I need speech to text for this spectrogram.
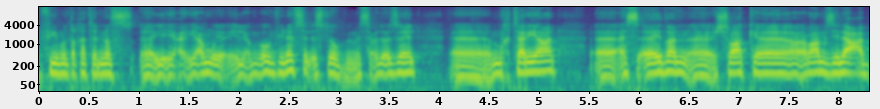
في منطقة النص آه، يلعبون في نفس الأسلوب. مسعود أوزيل آه مختاريان آه، أيضا إشراك رامزي لاعب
